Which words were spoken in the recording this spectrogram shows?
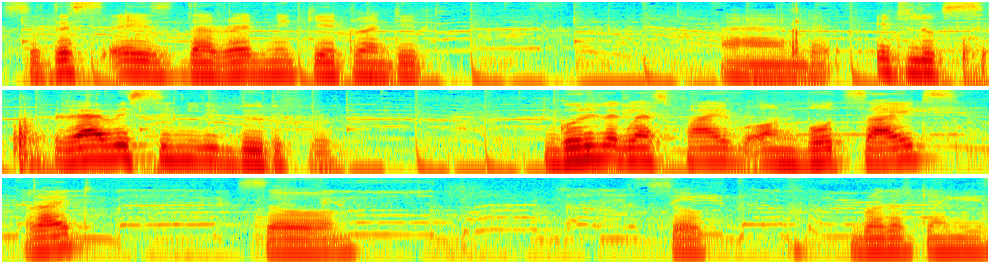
So this is the redmi k20 and it looks ravishingly beautiful. Gorilla glass 5 on both sides right? So so brother can you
